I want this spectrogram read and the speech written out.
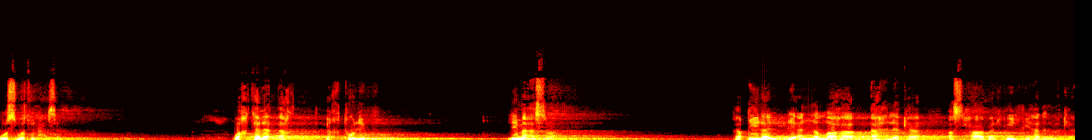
أسوة حسنة. واختلف اختلف لما أسرع. فقيل لأن الله أهلك أصحاب الفيل في هذا المكان.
